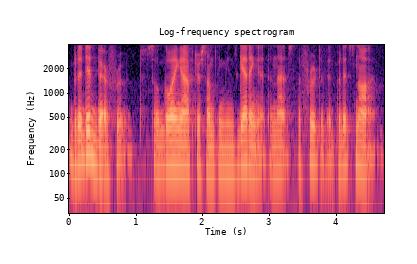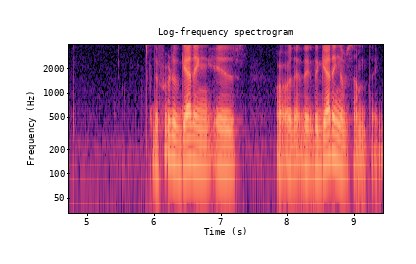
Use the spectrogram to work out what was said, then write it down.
but it did bear fruit. So going after something means getting it, and that's the fruit of it. But it's not. The fruit of getting is, or the, the, the getting of something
